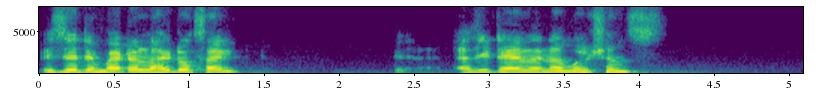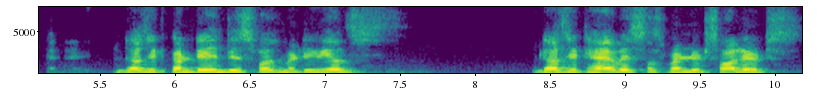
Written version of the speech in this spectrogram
Is it a metal hydroxide? Does it have an emulsions? Does it contain dispersed materials? Does it have a suspended solids?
